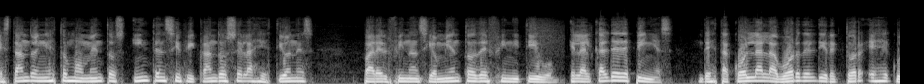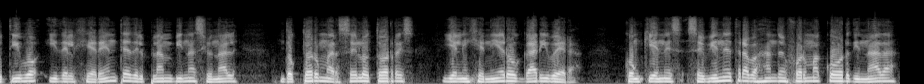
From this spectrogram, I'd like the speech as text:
estando en estos momentos intensificándose las gestiones para el financiamiento definitivo. El alcalde de Piñas destacó la labor del director ejecutivo y del gerente del Plan Binacional, doctor Marcelo Torres, y el ingeniero Gary Vera, con quienes se viene trabajando en forma coordinada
